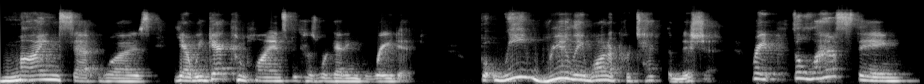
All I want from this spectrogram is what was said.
mindset was yeah, we get compliance because we're getting graded, but we really want to protect the mission, right? The last thing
